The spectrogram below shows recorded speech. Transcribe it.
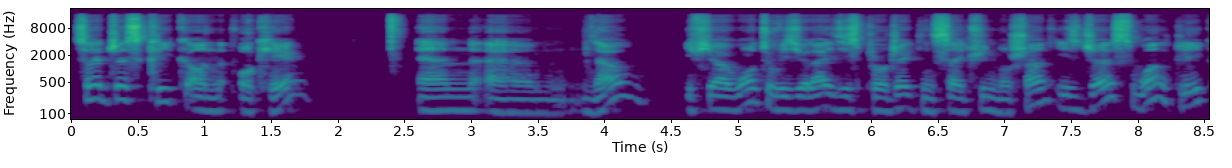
So let's just click on OK. And um, now, if you want to visualize this project inside Twinmotion, it's just one click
